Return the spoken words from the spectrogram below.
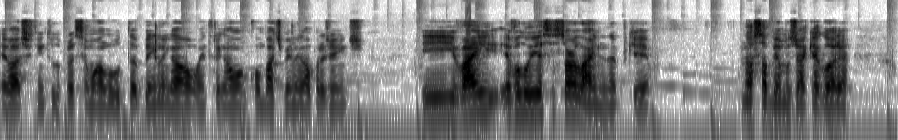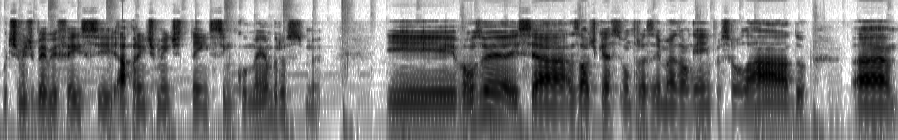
eu acho que tem tudo para ser uma luta bem legal, entregar um combate bem legal pra gente. E vai evoluir essa storyline, né? Porque nós sabemos já que agora o time de Babyface aparentemente tem cinco membros. Né? E vamos ver se as Outcasts vão trazer mais alguém pro seu lado, uh,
